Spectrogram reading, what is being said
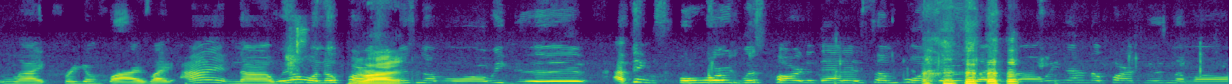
like freaking flies. Like I ain't nah, we don't want no part Right. of this no more. We good. I think Ford was part of that at some point. They was like, no, we ain't got no part of this no more.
